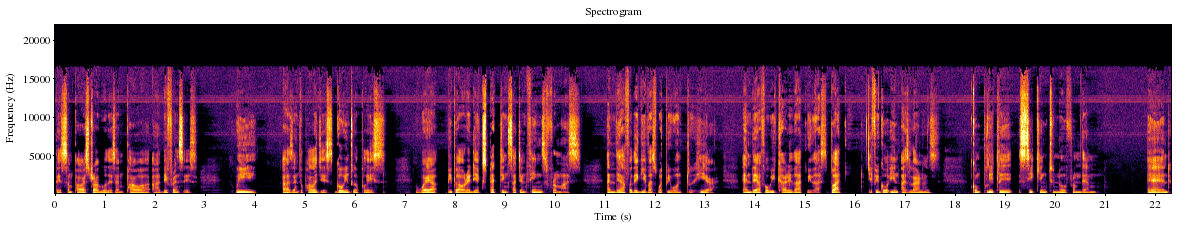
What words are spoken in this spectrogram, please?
there's some power struggle, there's some power uh, differences, we as anthropologists go into a place where people are already expecting certain things from us, and therefore they give us what we want to hear, and therefore we carry that with us. But if you go in as learners, completely seeking to know from them, and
